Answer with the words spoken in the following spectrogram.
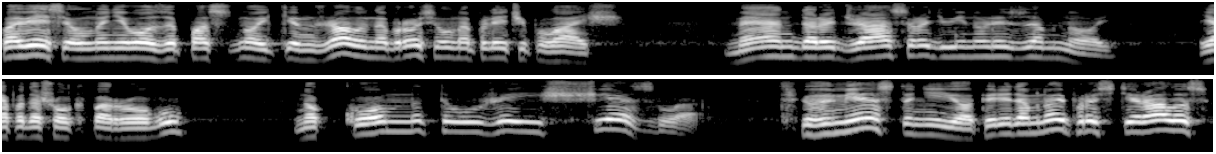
повесил на него запасной кинжал и набросил на плечи плащ. Мендер и Джасра двинулись за мной. Я подошел к порогу, но комната уже исчезла. Вместо нее передо мной простиралась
